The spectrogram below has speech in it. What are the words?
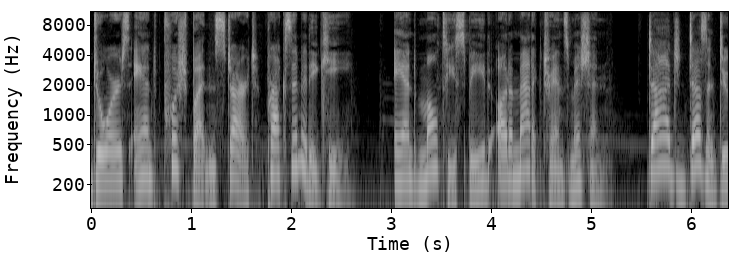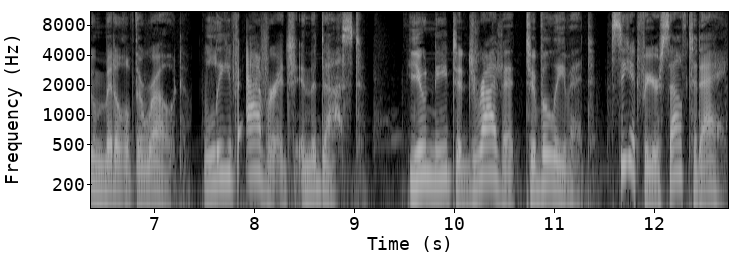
doors and push button start proximity key, and multi speed automatic transmission. Dodge doesn't do middle of the road, leave average in the dust. You need to drive it to believe it. See it for yourself today.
